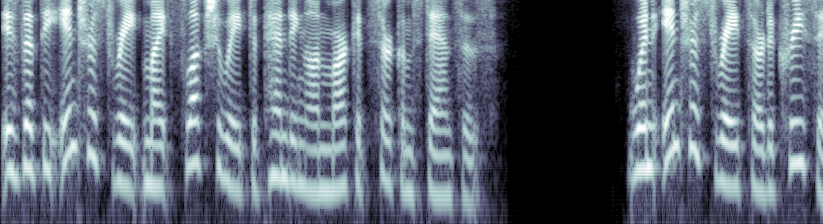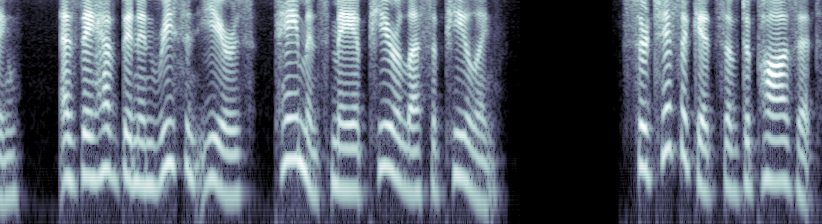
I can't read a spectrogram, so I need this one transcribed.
is that the interest rate might fluctuate depending on market circumstances. When interest rates are decreasing, as they have been in recent years, payments may appear less appealing. Certificates of deposit.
